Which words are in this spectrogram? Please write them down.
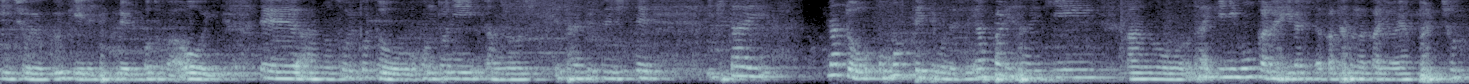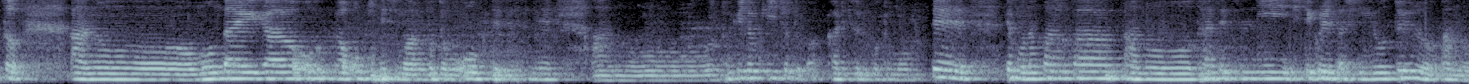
印象よく受け入れてくれることが多い、えー、あのそういうことを本当にあの知って大切にしていきたいなと思っていてもですねやっぱり最近あの最近日本からいらした方の中にはやっぱりちょっとあの問題がが起きてしまうことも多くてですねあの時々ちょっとがっかりすることもあってでもなかなかあの大切にしてくれた信用というのをあの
